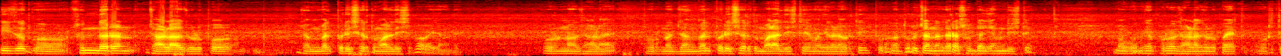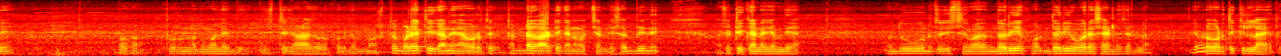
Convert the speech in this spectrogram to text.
ती जो सुंदर झाडं झुडपं जंगल परिसर तुम्हाला दिसते बघा याच्यामध्ये. पूर्ण झाड आहे पूर्ण जंगल परिसर तुम्हाला दिसते मैलीगडावरती पूर्ण दूरचा नजारासुद्धा याच्यामध्ये दिसते बघून घ्या पूर्ण झाडं झुडपं आहेत वरती. बघा पूर्ण तुम्हाला दि दिसते झाडं झुडपं एकदम. मस्त बड्या ठिकाणं ह्यावरती थंडगार ठिकाणं मच्छर दिसत बी नाही. अशा ठिकाणं याच्यामध्ये आहे. दूरचं दिसते मला. दरी खो- हो, दरी वगैरे साईडला साईडला एवढा वरती किल्ला आहे तो.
